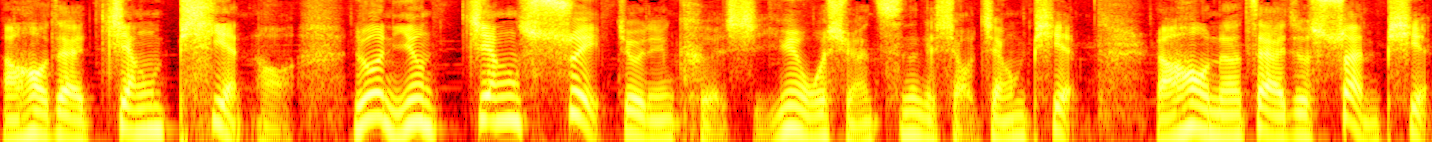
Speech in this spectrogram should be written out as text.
然后再姜片哈，如果你用姜碎就有点。可惜，因为我喜欢吃那个小姜片，然后呢，再来就是蒜片。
